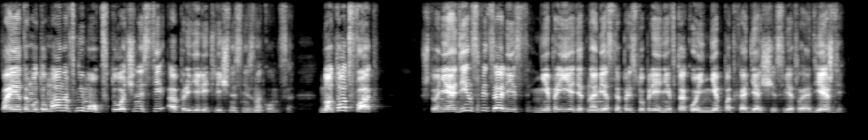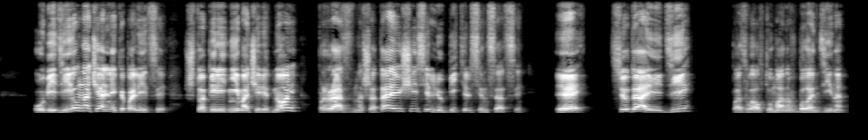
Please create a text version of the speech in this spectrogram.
поэтому Туманов не мог в точности определить личность незнакомца. Но тот факт, что ни один специалист не приедет на место преступления в такой неподходящей светлой одежде, убедил начальника полиции, что перед ним очередной праздно шатающийся любитель сенсаций. «Эй, сюда иди!» — позвал Туманов блондина.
